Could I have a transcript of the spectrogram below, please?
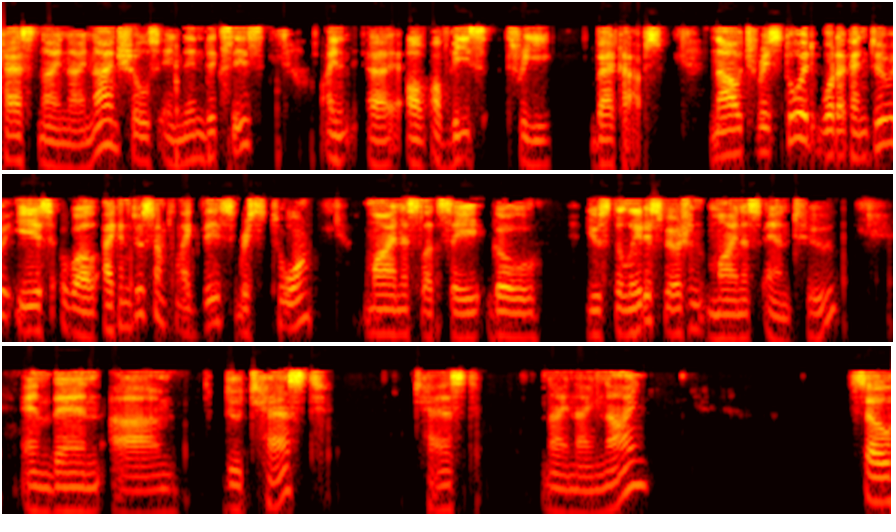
test999 shows in indexes in, uh, of, of these three backups. Now to restore it, what I can do is, well, I can do something like this, restore minus, let's say, go use the latest version minus N2, and then um, do test, test 999. So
